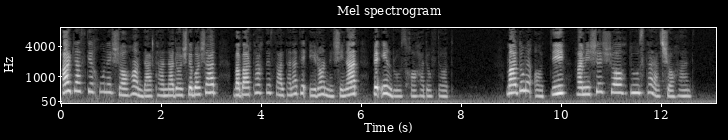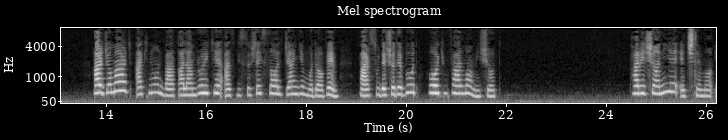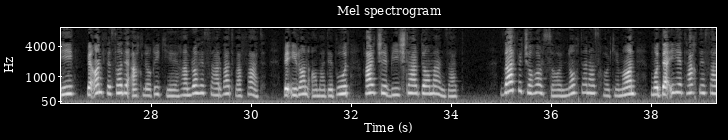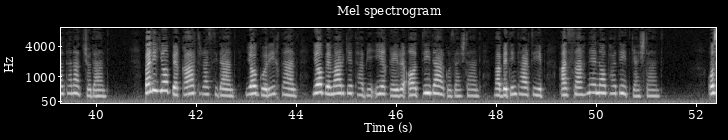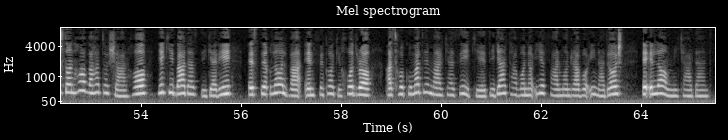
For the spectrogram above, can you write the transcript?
هر کس که خون شاهان در تن نداشته باشد و بر تخت سلطنت ایران نشیند به این روز خواهد افتاد. مردم عادی همیشه شاه دوستتر از شاهند. هرج و اکنون بر قلمرویی که از 26 سال جنگ مداوم فرسوده شده بود حکم فرما می‌شد. پریشانی اجتماعی به آن فساد اخلاقی که همراه ثروت و فتح به ایران آمده بود هرچه بیشتر دامن زد. ظرف چهار سال نه تن از حاکمان مدعی تخت سلطنت شدند. ولی یا به قتل رسیدند یا گریختند یا به مرگ طبیعی غیرعادی درگذشتند و بدین ترتیب از صحنه ناپدید گشتند. استانها و حتی شهرها یکی بعد از دیگری استقلال و انفکاک خود را از حکومت مرکزی که دیگر توانایی فرمان روایی نداشت اعلام می کردند.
